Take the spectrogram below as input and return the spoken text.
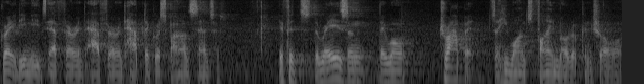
Great, he needs efferent, afferent, haptic response sensors. If it's the raisin, they won't drop it. So he wants fine motor control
